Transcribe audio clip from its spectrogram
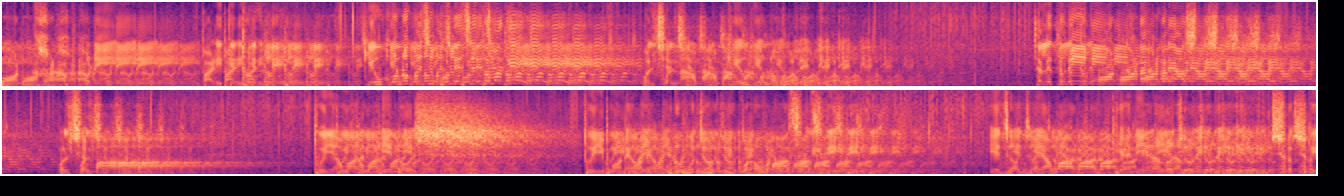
মন খারাপ করে বাড়িতে ঢুকলে কেউ কোনো কিছু বলেছে তোমাকে? বলছে না মা কেউ কোনো বলেনি। তাহলে তুমি মন খারাপ করে আসলে বলছে মা তুই আমার নস তুই মনে হয় পূর্ব জন্মে কোনো মাছ রে এ জন্মে আমার জ্ঞানের আলো রে সত্যি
